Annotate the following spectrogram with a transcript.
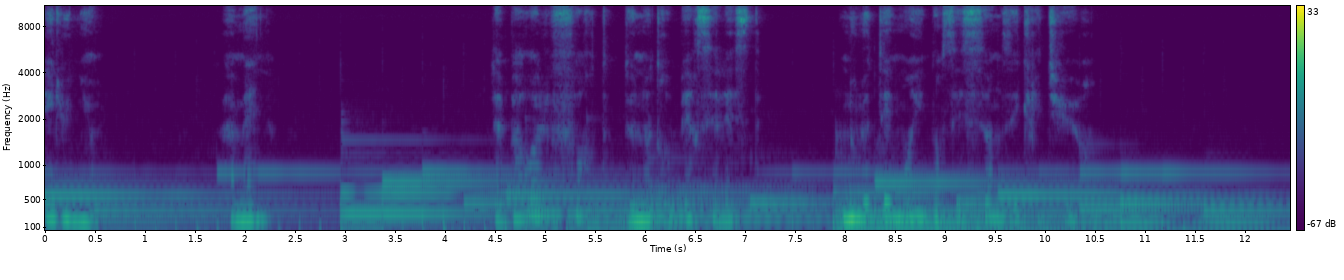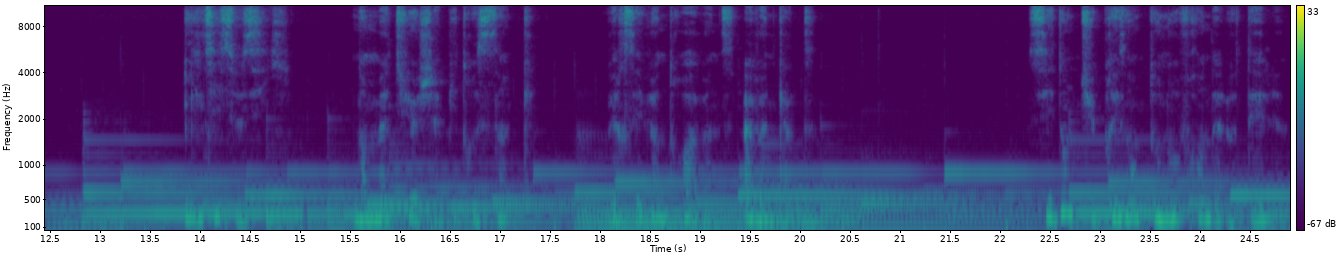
et l'union. Amen. La parole forte de notre Père céleste nous le témoigne dans ses saintes écritures. Il dit ceci dans Matthieu chapitre 5, versets 23 à 24. Si donc tu présentes ton offrande à l'autel,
